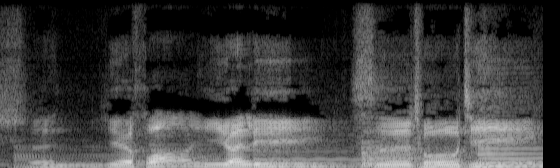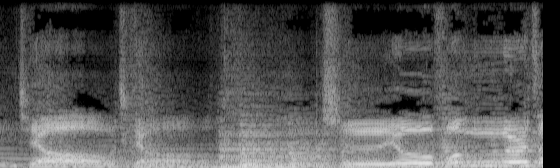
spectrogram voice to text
深夜花园里，四处静悄悄，只有风儿在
